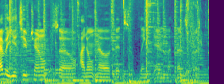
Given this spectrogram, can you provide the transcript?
I have a YouTube channel, so I don't know if it's linked in with this, but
